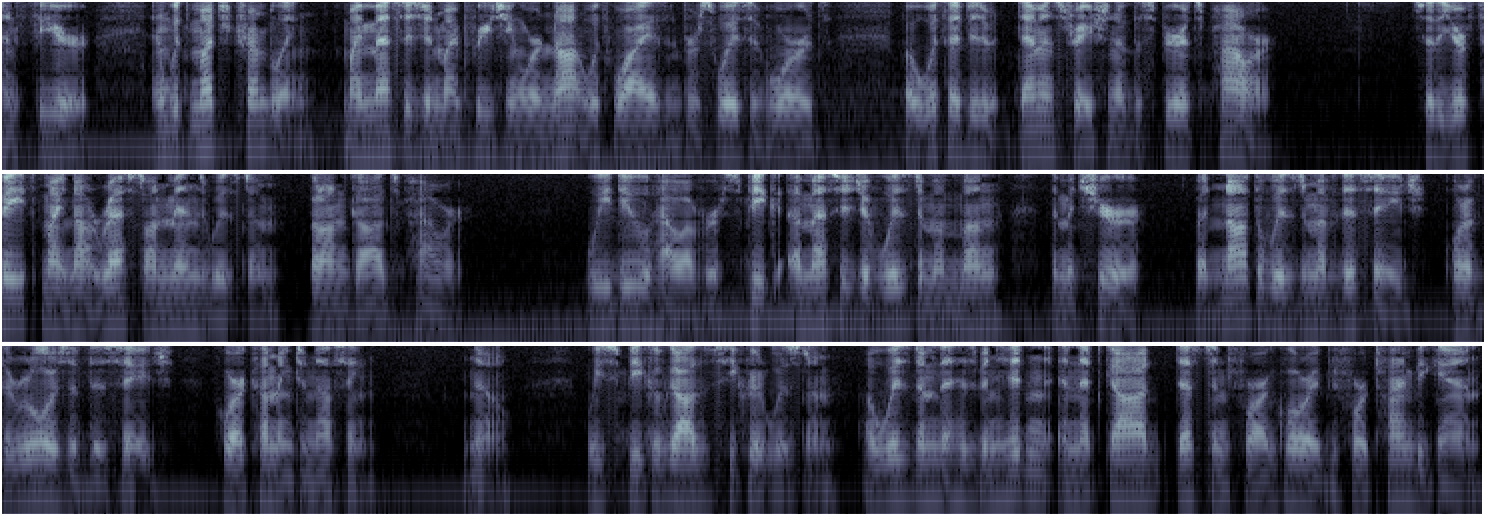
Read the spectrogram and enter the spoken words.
and fear, and with much trembling. My message and my preaching were not with wise and persuasive words, but with a de- demonstration of the Spirit's power so that your faith might not rest on men's wisdom, but on God's power. We do, however, speak a message of wisdom among the mature, but not the wisdom of this age, or of the rulers of this age, who are coming to nothing. No, we speak of God's secret wisdom, a wisdom that has been hidden and that God destined for our glory before time began.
